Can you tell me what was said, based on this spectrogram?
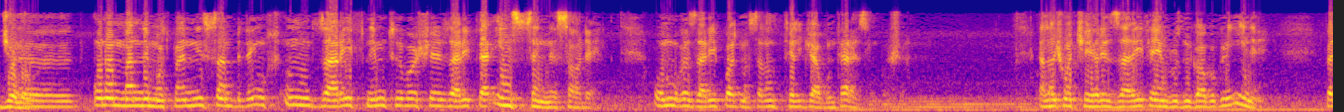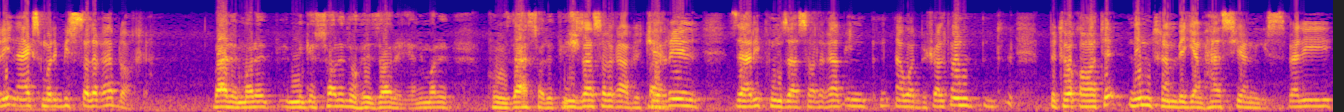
جلو. اونم من مطمئن نیستم. بده اون ظریف نمی‌تونه باشه. ظریف در این سن ساله. اون موقع ظریف باید مثلا خیلی جوانتر از این باشه. الان شما چهره ظریف امروز نگاه بکنید اینه. ولی این عکس مال 20 سال قبل آخه. بله مال میگه سال 2000 یعنی مال 15 سال پیش. 15 سال قبل. بله. چهره زری 15 سال قبل این نباید بشه. من به طور قاطع نمی‌تونم بگم هست یا نیست. ولی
